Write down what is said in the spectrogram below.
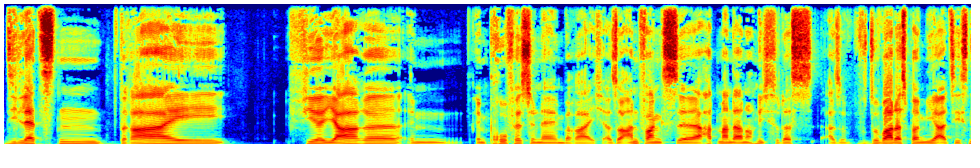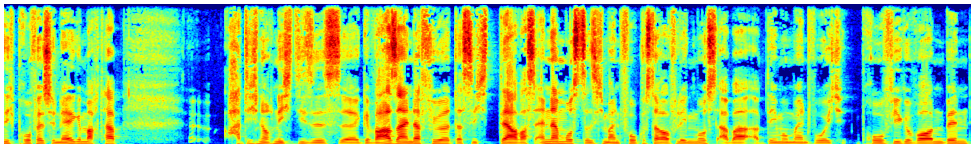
die letzten drei, vier Jahre im, im professionellen Bereich. Also anfangs äh, hat man da noch nicht so das, also so war das bei mir, als ich es nicht professionell gemacht habe, hatte ich noch nicht dieses äh, Gewahrsein dafür, dass ich da was ändern muss, dass ich meinen Fokus darauf legen muss. Aber ab dem Moment, wo ich Profi geworden bin,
